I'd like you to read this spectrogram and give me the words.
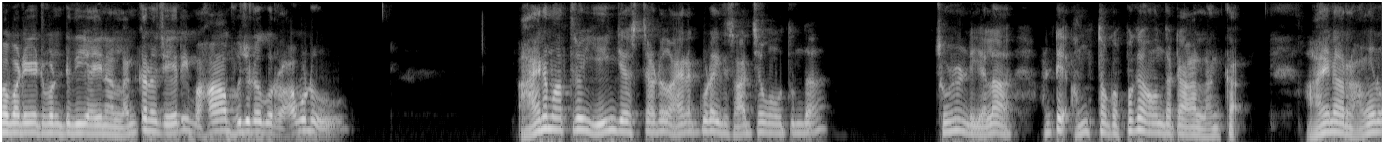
చెప్పబడేటువంటిది అయిన లంకను చేరి మహాభుజుడకు రావుడు. ఆయన మాత్రం ఏం చేస్తాడు ఆయనకు కూడా ఇది సాధ్యం అవుతుందా? చూడండి ఎలా అంటే అంత గొప్పగా ఉందట ఆ లంక. ఆయన రాముడు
